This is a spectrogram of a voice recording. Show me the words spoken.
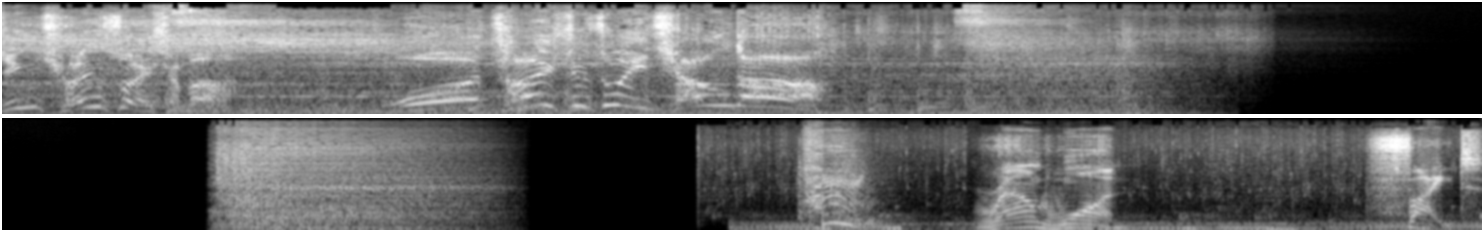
行拳算什么？我才是最强的！哼 Round one. Fight.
